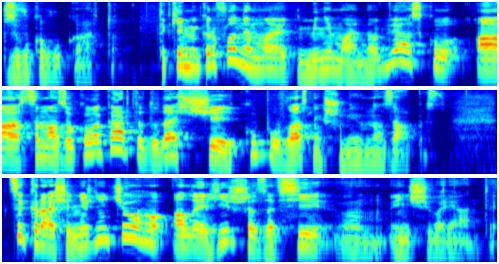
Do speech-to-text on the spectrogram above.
звукову карту. Такі мікрофони мають мінімальну обв'язку, а сама звукова карта додасть ще й купу власних шумів на запис. Це краще, ніж нічого, але гірше за всі ем, інші варіанти.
